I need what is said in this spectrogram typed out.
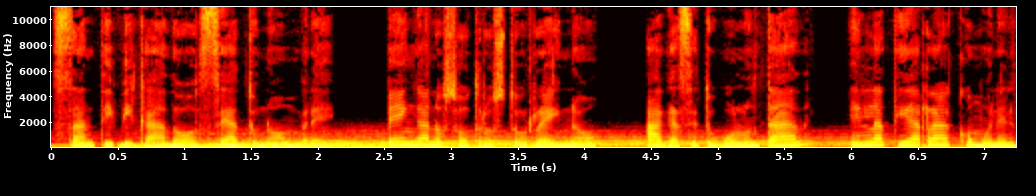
santificado sea tu nombre, venga a nosotros tu reino, hágase tu voluntad en la tierra como en el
